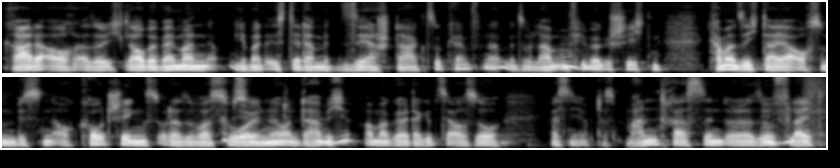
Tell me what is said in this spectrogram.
Gerade auch, also ich glaube, wenn man jemand ist, der damit sehr stark zu kämpfen hat, mit so Lampenfiebergeschichten, kann man sich da ja auch so ein bisschen auch Coachings oder sowas Absolut. holen. Ne? Und da habe ich mhm. auch mal gehört, da gibt's ja auch so, weiß nicht, ob das Mantras sind oder so, mhm. vielleicht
